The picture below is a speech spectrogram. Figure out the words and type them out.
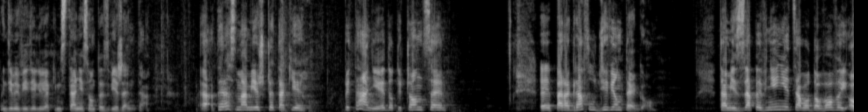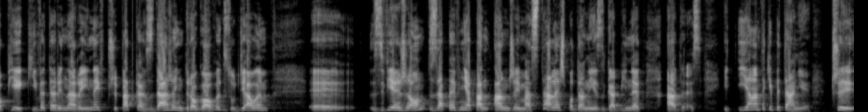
będziemy wiedzieli w jakim stanie są te zwierzęta. A teraz mam jeszcze takie pytanie dotyczące e, paragrafu dziewiątego. Tam jest zapewnienie całodobowej opieki weterynaryjnej w przypadkach zdarzeń drogowych z udziałem e, zwierząt. Zapewnia pan Andrzej Mastalerz, podany jest gabinet, adres. I, I ja mam takie pytanie. Czy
